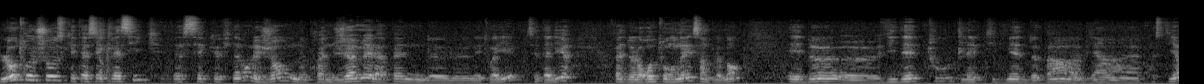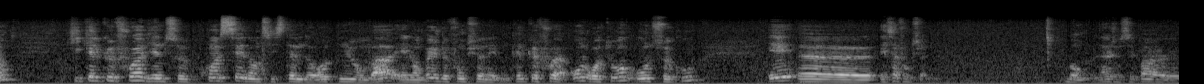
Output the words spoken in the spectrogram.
L'autre chose qui est assez classique, c'est que finalement les gens ne prennent jamais la peine de le nettoyer, c'est-à-dire en fait, de le retourner simplement et de euh, vider toutes les petites miettes de pain bien croustillantes qui quelquefois viennent se coincer dans le système de retenue en bas et l'empêchent de fonctionner. Donc quelquefois on le retourne, on le secoue et, euh, ça fonctionne. Bon, là, je ne sais pas euh,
